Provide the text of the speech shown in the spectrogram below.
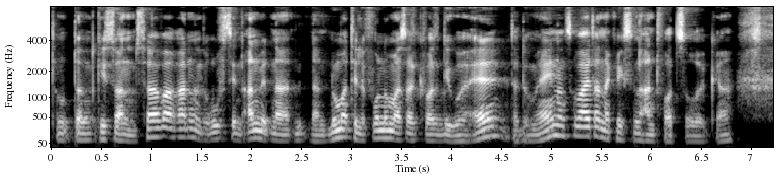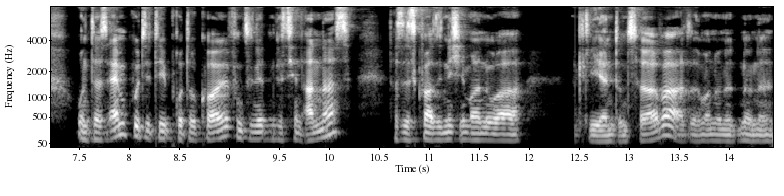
dann, dann, gehst du an den Server ran und rufst den an mit einer, mit einer Nummer, Telefonnummer ist halt quasi die URL, der Domain und so weiter, und dann kriegst du eine Antwort zurück. Ja. Und das MQTT-Protokoll funktioniert ein bisschen anders. Das ist quasi nicht immer nur Klient und Server, also immer nur eine, nur eine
